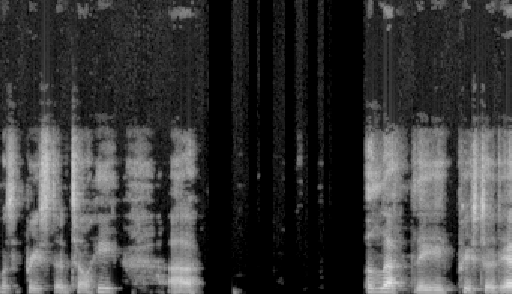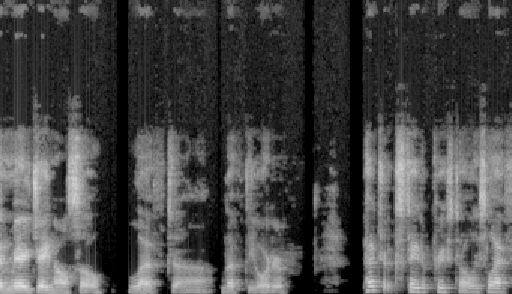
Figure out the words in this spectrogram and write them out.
was a priest until he uh, left the priesthood, and Mary Jane also left uh, left the order. Patrick stayed a priest all his life.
